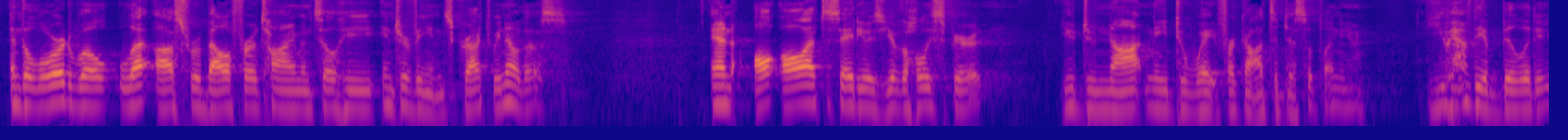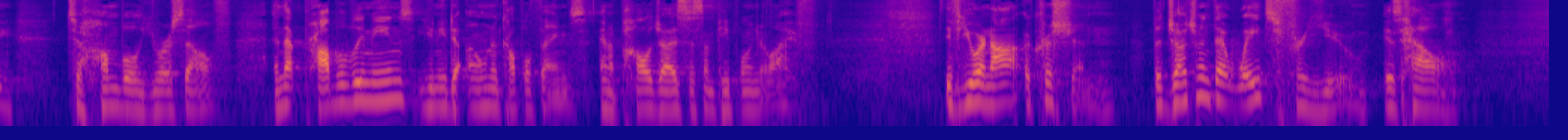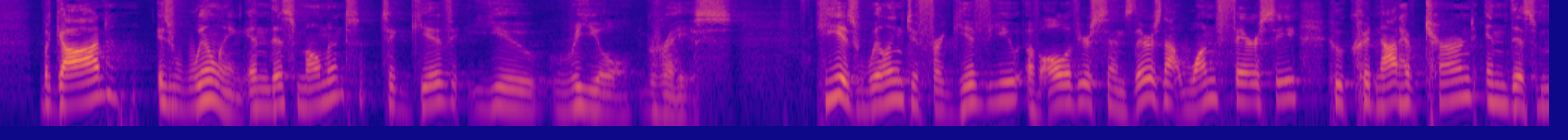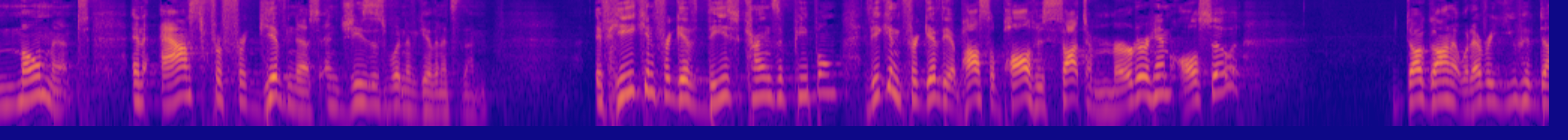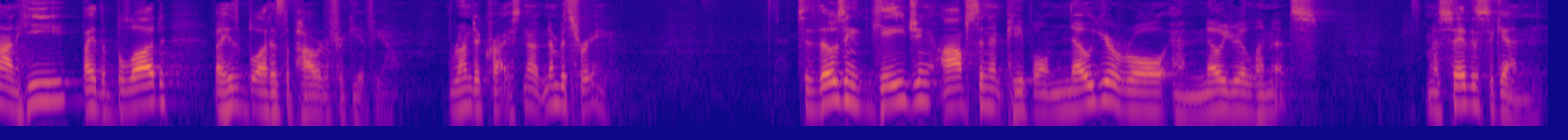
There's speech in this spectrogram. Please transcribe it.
And the Lord will let us rebel for a time until he intervenes, correct? We know this. And all, all I have to say to you is you have the Holy Spirit. You do not need to wait for God to discipline you. You have the ability to humble yourself. And that probably means you need to own a couple things and apologize to some people in your life. If you are not a Christian, the judgment that waits for you is hell. But God is willing in this moment to give you real grace. He is willing to forgive you of all of your sins. There is not one Pharisee who could not have turned in this moment and asked for forgiveness, and Jesus wouldn't have given it to them. If he can forgive these kinds of people, if he can forgive the Apostle Paul who sought to murder him also, doggone it, whatever you have done, he, by the blood, by his blood, has the power to forgive you. Run to Christ. Now, number three, to those engaging obstinate people, know your role and know your limits. I'm going to say this again.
